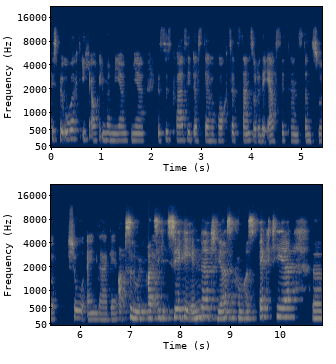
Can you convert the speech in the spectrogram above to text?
Das beobachte ich auch immer mehr und mehr. Das ist quasi, dass der Hochzeitstanz oder der erste Tanz dann zur Show-Einlage. Absolut, hat sich sehr geändert, ja, so vom Aspekt her. Äh,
